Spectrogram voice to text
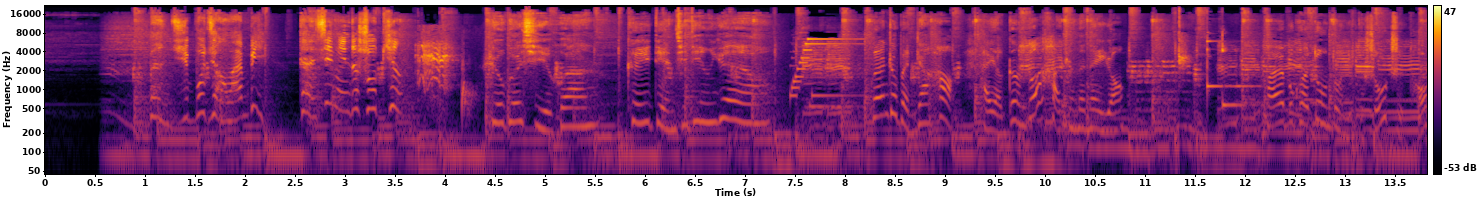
本集播讲完毕，感谢您的收听。如果喜欢，可以点击订阅哦，关注本账号还有更多好听的内容，还不快动动你的手指头！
